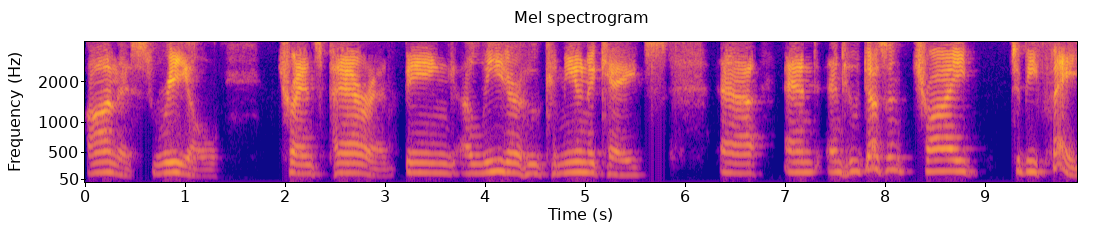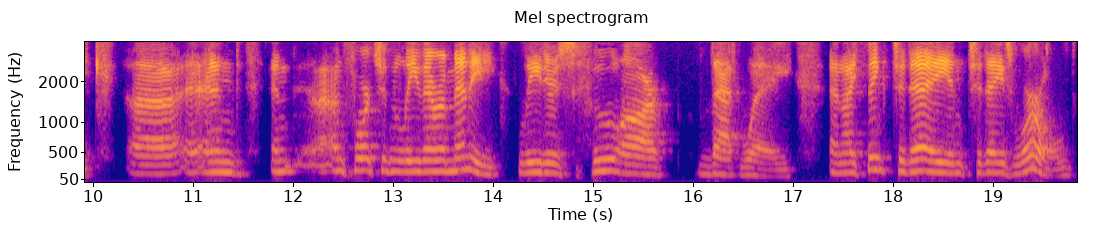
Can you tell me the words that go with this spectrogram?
honest, real, transparent, being a leader who communicates, uh, and and who doesn't try to be fake. Uh, and and unfortunately, there are many leaders who are that way. And I think today, in today's world,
